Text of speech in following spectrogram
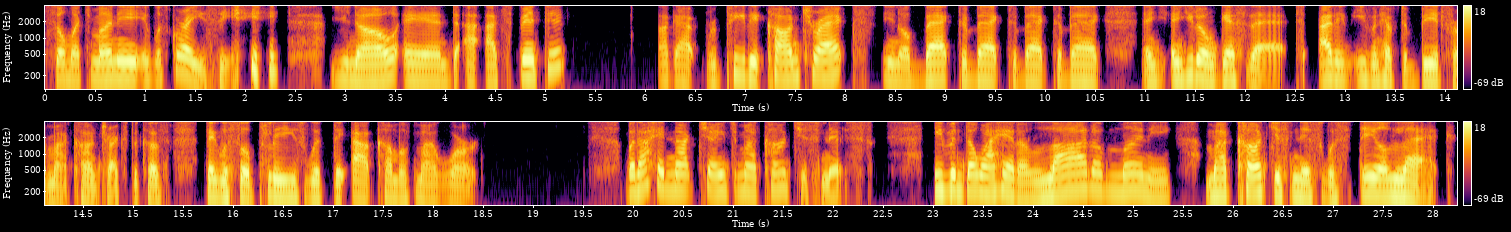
so much money, it was crazy, you know, and I, I spent it I got repeated contracts, you know, back to back to back to back. And and you don't guess that. I didn't even have to bid for my contracts because they were so pleased with the outcome of my work. But I had not changed my consciousness. Even though I had a lot of money, my consciousness was still lack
